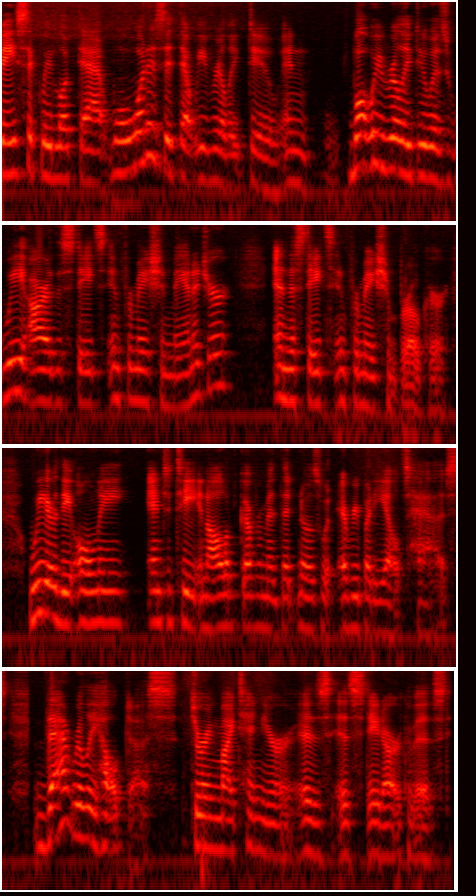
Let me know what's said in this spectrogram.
basically looked at, well, what is it that we really do? And what we really do is we are the state's information manager and the state's information broker. We are the only entity in all of government that knows what everybody else has. That really helped us during my tenure as, as state archivist.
